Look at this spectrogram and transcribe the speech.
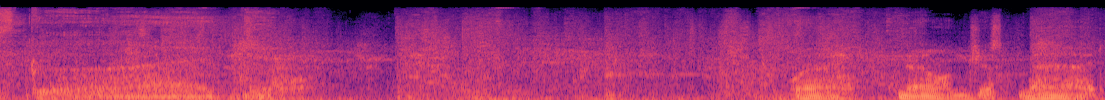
feels good. Well, now I'm just mad.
